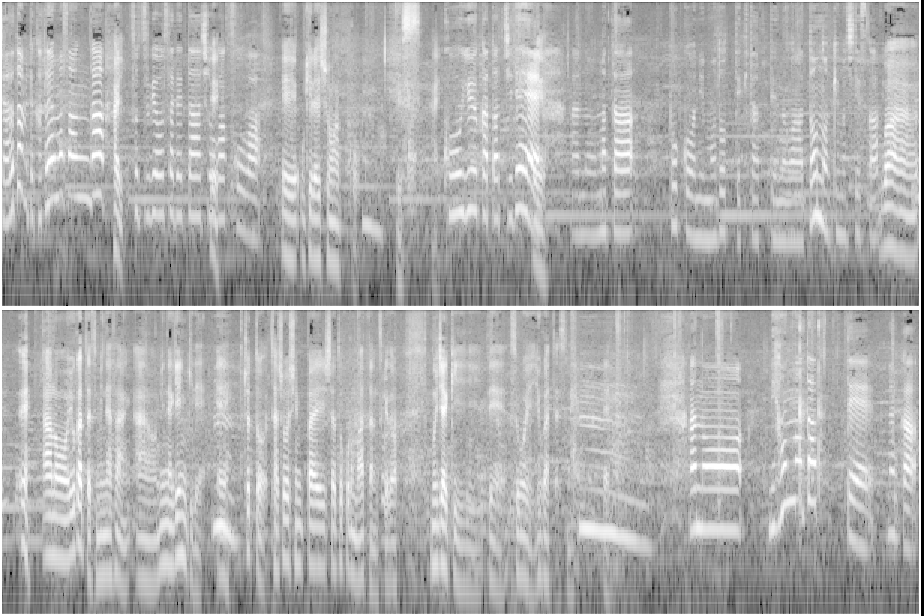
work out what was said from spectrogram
じゃあ改めて片山さんがはい。卒業された小学校は、えー、沖大小学校うん。です、はい。こういう形で、えあのまた母校に戻ってきたっていうのはどんなお気持ちですか？はえあの良かったです。皆さんあのみんな元気で、えうん。ちょっと多少心配したところもあったんですけど無邪気ですごい良かったですね、うん。あの日本の歌ってなんか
